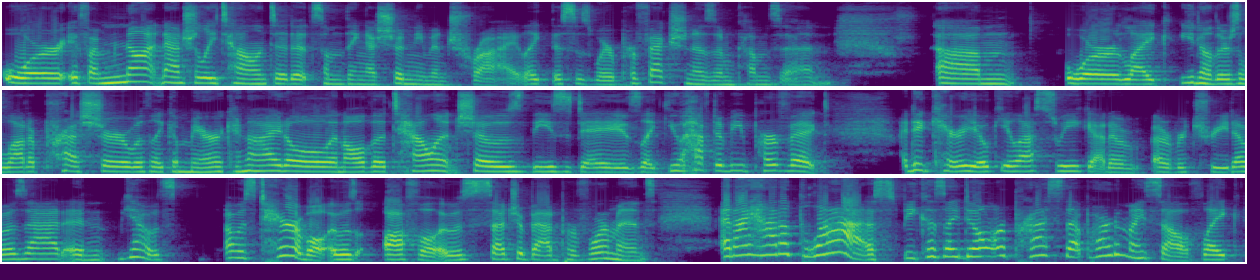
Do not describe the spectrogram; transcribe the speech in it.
Or if I'm not naturally talented at something, I shouldn't even try. Like this is where perfectionism comes in. Um, or like you know there's a lot of pressure with like american idol and all the talent shows these days like you have to be perfect i did karaoke last week at a, a retreat i was at and yeah it was I was terrible. It was awful. It was such a bad performance. And I had a blast because I don't repress that part of myself. Like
